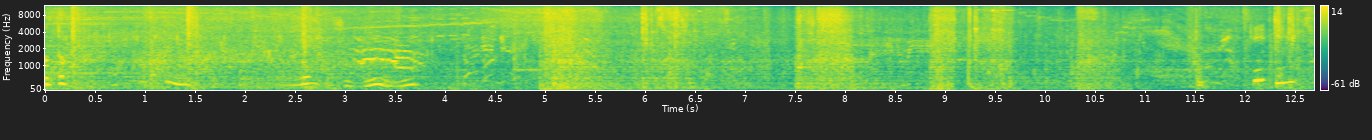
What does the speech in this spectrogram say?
You want to... Oops.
